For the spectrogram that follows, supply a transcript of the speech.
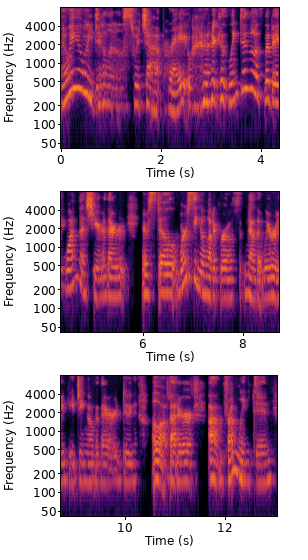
Then we we did a little switch up, right? because LinkedIn was the big one this year. They're they're still we're seeing a lot of growth now that we're engaging over there and doing a lot better um, from LinkedIn.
